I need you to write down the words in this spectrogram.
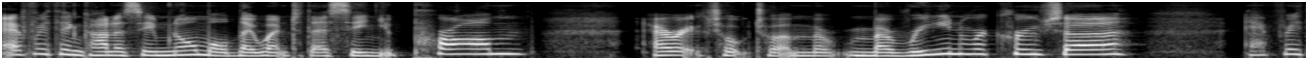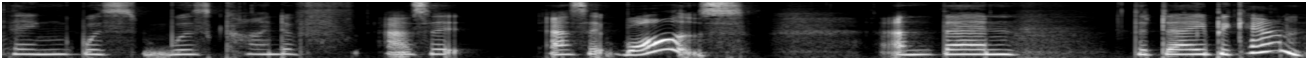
Everything kind of seemed normal. They went to their senior prom. Eric talked to a ma- marine recruiter. Everything was was kind of as it as it was. And then the day began,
